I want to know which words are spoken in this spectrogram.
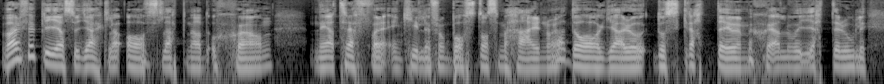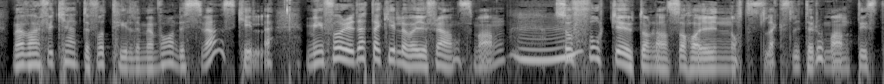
varför blir jag så jäkla avslappnad och skön när jag träffar en kille från Boston som är här i några dagar och då skrattar jag med mig själv och är jätterolig. Men varför kan jag inte få till det med en vanlig svensk kille? Min före detta kille var ju fransman. Mm. Så fort jag är utomlands så har jag ju något slags lite romantiskt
